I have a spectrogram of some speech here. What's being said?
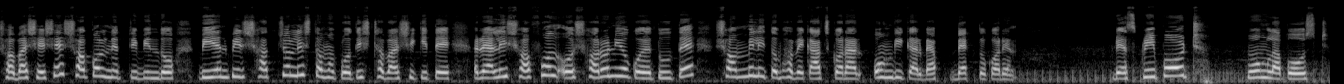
সভা শেষে সকল নেতৃবৃন্দ বিএনপির সাতচল্লিশতম প্রতিষ্ঠাবার্ষিকীতে র্যালি সফল ও স্মরণীয় করে তুলতে সম্মিলিতভাবে কাজ করার অঙ্গীকার ব্যক- ব্যক্ত করেন। Desk report Mongla post.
